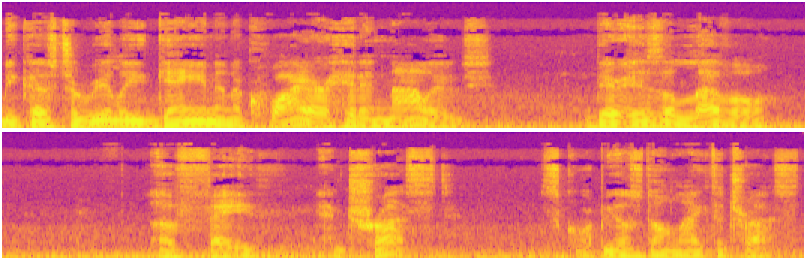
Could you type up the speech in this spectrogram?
Because to really gain and acquire hidden knowledge, there is a level of faith and trust. Scorpios don't like to trust.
